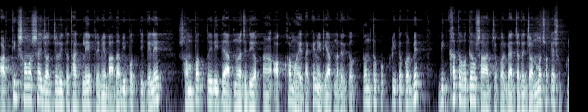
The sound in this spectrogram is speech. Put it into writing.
আর্থিক সমস্যায় জর্জরিত থাকলে, প্রেমে বাধা বিপত্তি পেলে সম্পদ তৈরিতে আপনারা যদি অক্ষম হয়ে থাকেন, এটি আপনাদেরকে অত্যন্ত উপকৃত করবে, বিখ্যাত হতেও সাহায্য করবে। আর যাদের জন্মছকে শুক্র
